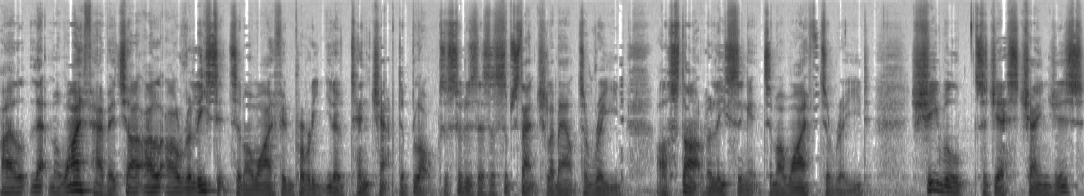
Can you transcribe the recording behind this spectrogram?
I'll let my wife have it. I'll, I'll, release it to my wife in probably you know ten chapter blocks. As soon as there's a substantial amount to read, I'll start releasing it to my wife to read. She will suggest changes.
